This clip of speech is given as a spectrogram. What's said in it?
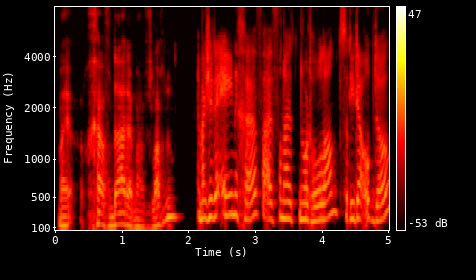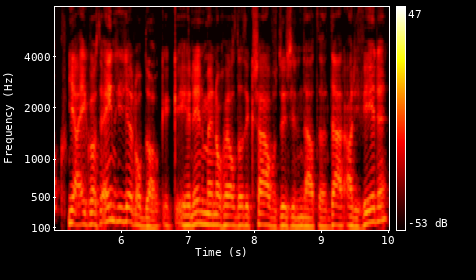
Maar ga van daaruit maar verslag doen. En was je de enige va- vanuit Noord-Holland die daar opdook? Ja, ik was de enige die erop dook. Ik herinner me nog wel dat ik s'avonds dus inderdaad eh, daar arriveerde.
